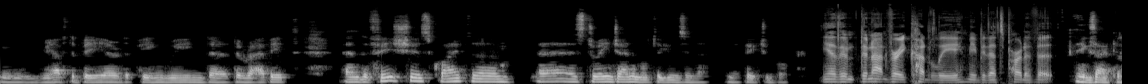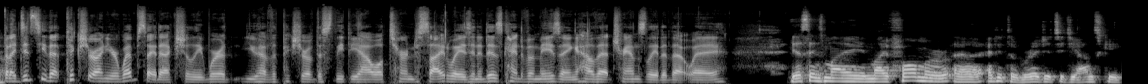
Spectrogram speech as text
Mm, we have the bear, the penguin, the, the rabbit, and the fish is quite um, a strange animal to use in a, in a picture book. Yeah, they're, they're not very cuddly. Maybe that's part of it. Exactly. But I did see that picture on your website, actually, where you have the picture of the sleepy owl turned sideways, and it is kind of amazing how that translated that way. Yeah, since my, my former uh, editor, Brigitte Sidjanski,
